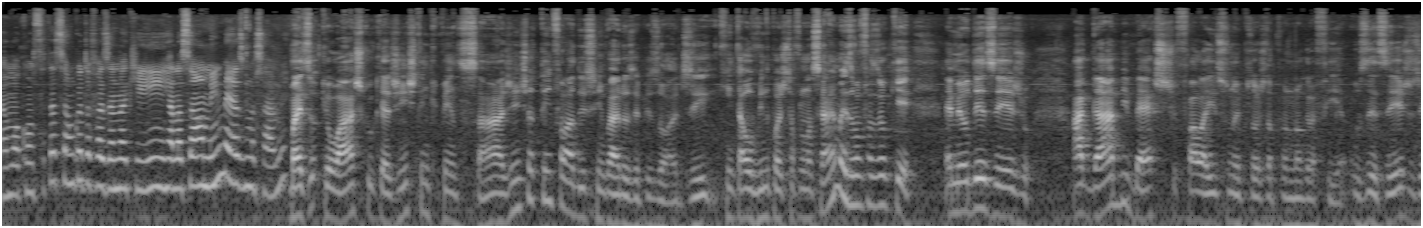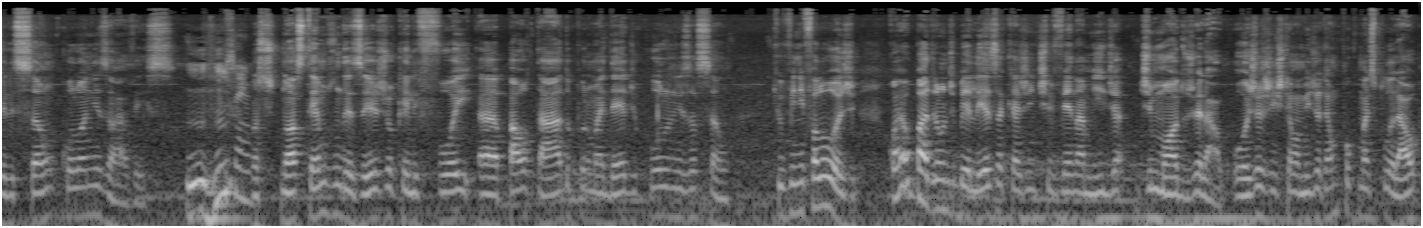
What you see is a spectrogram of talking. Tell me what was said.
É uma constatação que eu tô fazendo aqui em relação a mim mesma, sabe? Mas o que eu acho que o que a gente tem que pensar, a gente já tem falado isso em vários episódios, e quem tá ouvindo pode estar falando assim, ah, mas eu vou fazer o quê? É meu desejo. A Gabi Best fala isso no episódio da pornografia. Os desejos, eles são colonizáveis. Uhum. Sim. Nós, nós temos um desejo que ele foi ah, pautado por uma ideia de colonização. Que o Vini falou hoje. Qual é o padrão de beleza que a gente vê na mídia de modo geral? Hoje a gente tem uma mídia até um pouco mais plural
